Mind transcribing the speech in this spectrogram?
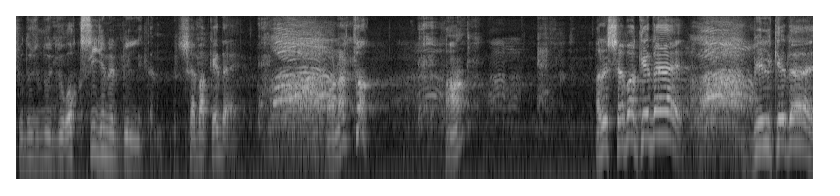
শুধু শুধু অক্সিজেনের বিল নিতেন, সেবা কে দেয়? অনার্থক। আরে সেবা কে দেয়? বিল কে দেয়?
